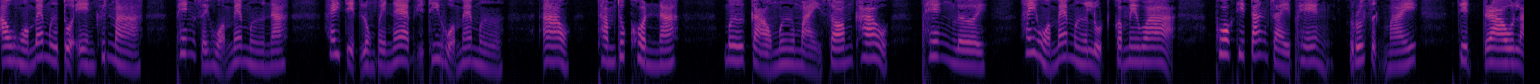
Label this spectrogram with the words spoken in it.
เอาหัวแม่มือตัวเองขึ้นมา เพ่งใส่หัวแม่มือนะ ให้จิตลงไปแนบอยู่ที่หัวแม่มือ อ้าวทำทุกคนนะ มือเก่ามือใหม่ซ้อมเข้า เพ่งเลย ให้หัวแม่มือหลุดก็ไม่ว่า พวกที่ตั้งใจเพ่ง รู้สึกไหม จิตเราไหล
